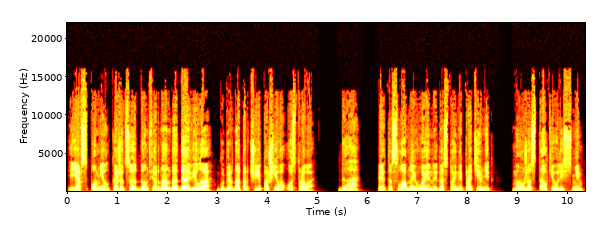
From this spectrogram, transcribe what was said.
Я вспомнил, кажется, Дон Фернандо де Авила, губернатор Черепашьего острова. — Да. — Это славный воин и достойный противник. Мы уже сталкивались с ним.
